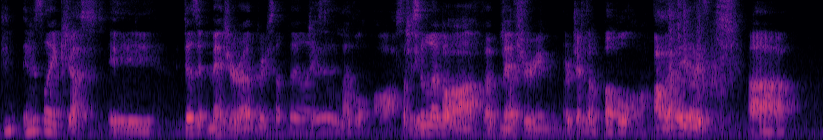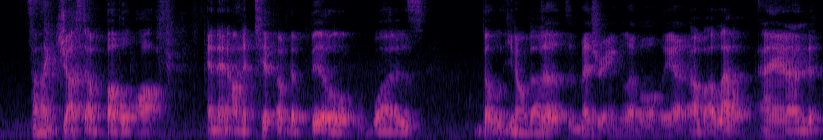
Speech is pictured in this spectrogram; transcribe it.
Didn't, It was like Just a does it measure up or something like just a level off. Just a something level off of just- measuring. or just a bubble off. Oh, that's what it is. Uh, something like just a bubble off, and then on the tip of the bill was the you know the, the, the measuring level, yeah. of a level, and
